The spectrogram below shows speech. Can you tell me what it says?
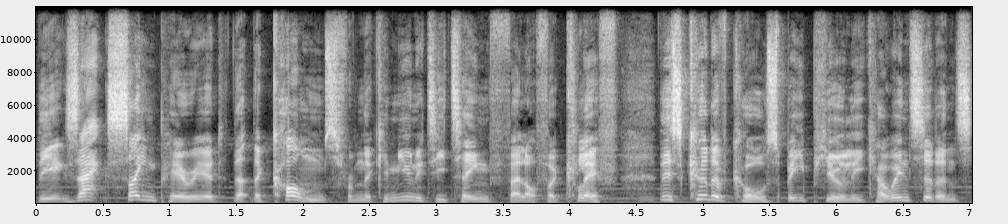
the exact same period that the comms from the community team fell off a cliff. This could of course be purely coincidence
